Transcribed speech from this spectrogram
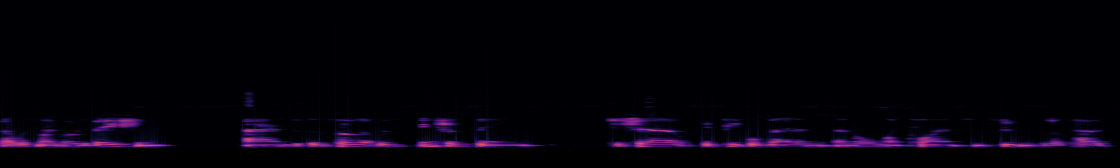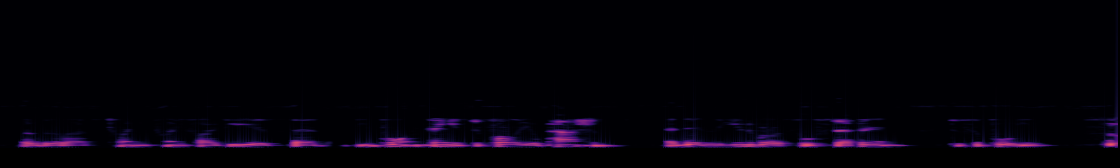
That was my motivation. And, so that was interesting to share with people then and, and all my clients and students that I've had over the last 20, 25 years that the important thing is to follow your passion and then the universe will step in to support you. So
